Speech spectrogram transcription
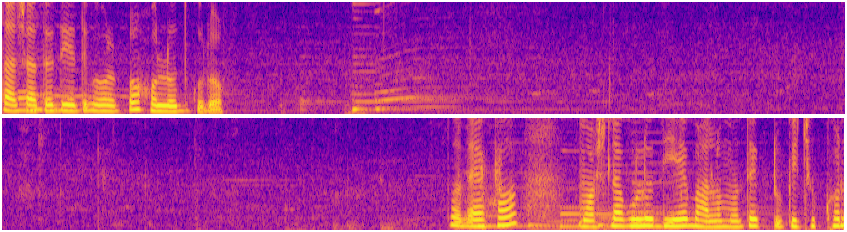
তার সাথে দিয়ে দেবো অল্প হলুদ গুঁড়ো। তো দেখো, মশলাগুলো দিয়ে ভালো মতো একটু কিছুক্ষণ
